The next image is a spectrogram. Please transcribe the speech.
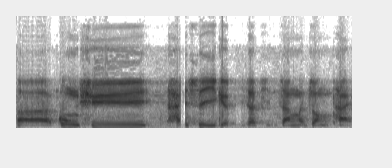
啊，供需还是一个比较紧张的状态。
